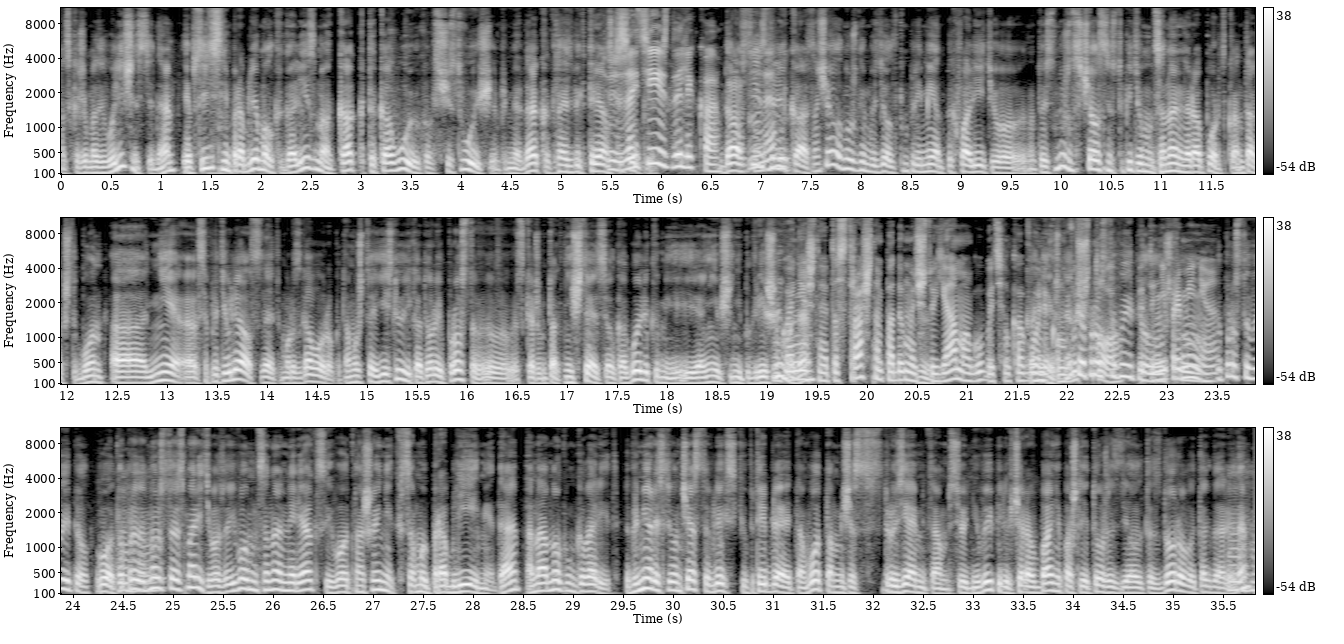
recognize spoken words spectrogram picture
а, скажем, от его личности, да, и обсудить с ним проблему алкоголизма как таковую, как существующую, например, да, как на То викторианской зайти издалека. Да, издалека. Сначала нужно ему сделать комплимент, похвалить его. Ну, То есть нужно сначала с ним вступить в эмоциональный рапорт, в контакт, чтобы он а, не а, сопротивлялся да, этому разговору. Потому что есть люди, которые просто, э, скажем так, не считаются алкоголиками, и они вообще Ну, непогрешимы. да. конечно, это страшно подумать, Да. что я могу быть алкоголиком. Конечно, Вы это что? просто выпил. Это не про меня. Это просто выпил. Вот. Но Мгм. Просто смотрите, вот его эмоциональная реакция, его отношение к самой проблеме, да, она о многом говорит. Например, если он часто в лексике употребляет, там, вот, там, мы сейчас с друзьями там сегодня выпили, вчера в баню пошли, тоже сделали это здорово и так далее, да. Мгм.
